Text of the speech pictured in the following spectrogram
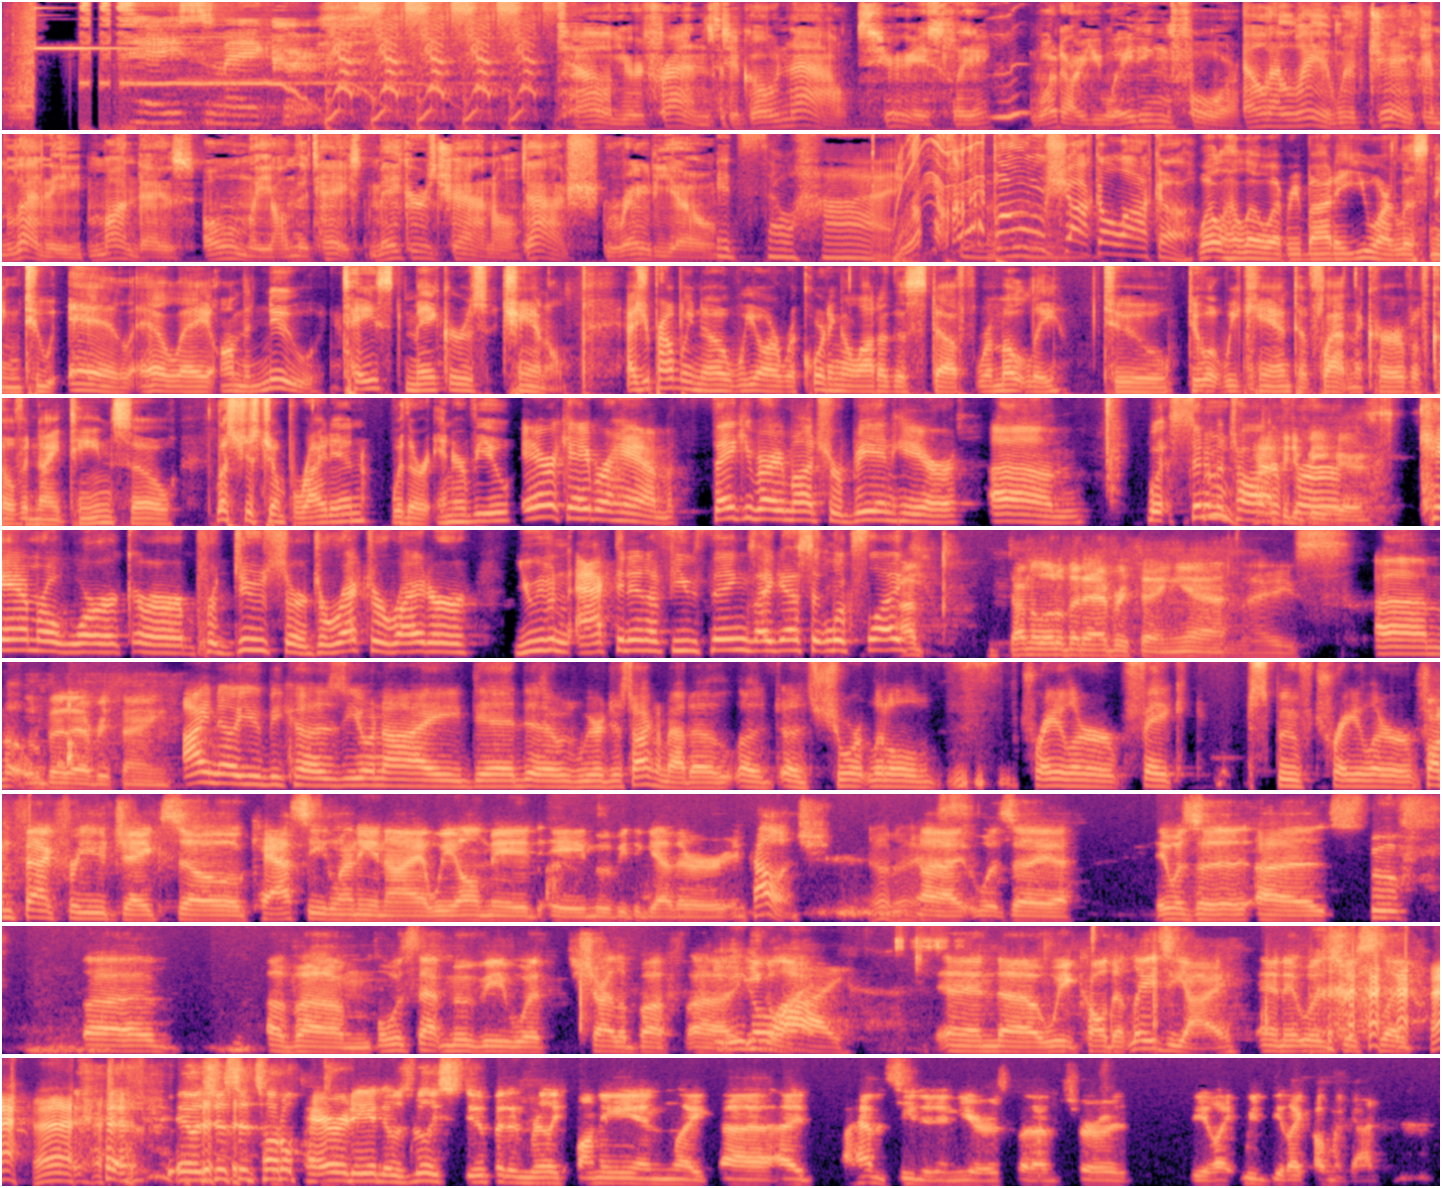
Tastemakers. Yes, yes, yes, yes, yes. Tell your friends to go now. Seriously? What are you waiting for? LLA with Jake and Lenny. Mondays only on the Tastemakers channel. Dash Radio. It's so hot. Boom shakalaka. Well, hello, everybody. You are listening to LLA on the new Tastemakers channel. As you probably know, we are recording a lot of this stuff remotely to do what we can to flatten the curve of COVID 19. So let's just jump right in with our interview. Aric Abraham, thank you very much for being here. Um, with cinematographer, happy to be here. camera work, or producer, director, writer. You even acted in a few things, I guess it looks like. I've done a little bit of everything. Yeah, Nice. um, a little bit of everything. I know you because you and I did. Uh, we were just talking about a, a, a short little trailer, fake spoof trailer. Fun fact for you, Jake. So Cassie, Lenny, and I, we all made a movie together in college. Oh, Uh, it was a, it was a, a spoof uh, of um, what was that movie with Shia LaBeouf? Uh, Eagle, Eye. and uh, we called it Lazy Eye, and it was just like it was just a total parody, and it was really stupid and really funny, and like uh, I I haven't seen it in years, but I'm sure it'd be like we'd be like, oh my god,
